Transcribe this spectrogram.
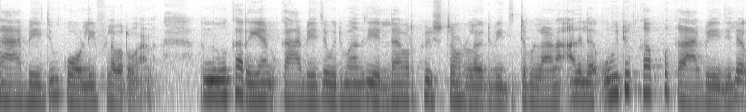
കാബേജും കോളിഫ്ലവറുമാണ്. നമുക്കറിയാം കാബേജ് ഒരുമാതിരി എല്ലാവർക്കും ഇഷ്ടമുള്ള ഒരു വെജിറ്റബിളാണ്. അതിൽ ഒരു കപ്പ് കാബേജിൽ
